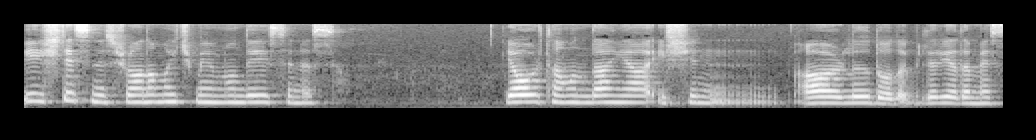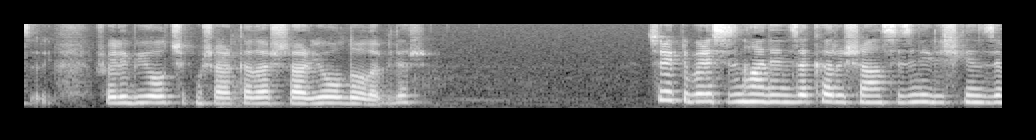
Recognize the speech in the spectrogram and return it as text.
Bir iştesiniz şu an ama hiç memnun değilsiniz. Ya ortamından ya işin ağırlığı da olabilir ya da mes şöyle bir yol çıkmış arkadaşlar yolda olabilir. Sürekli böyle sizin hanenize karışan, sizin ilişkinize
